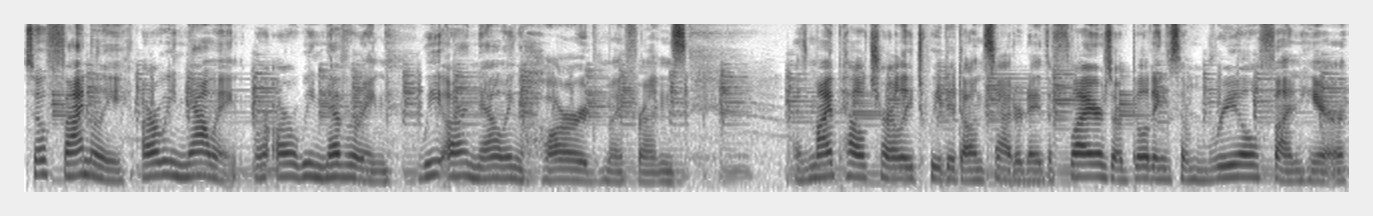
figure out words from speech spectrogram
So finally, are we nowing or are we nevering? We are nowing hard, my friends. As my pal Charlie tweeted on Saturday, the Flyers are building some real fun here,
